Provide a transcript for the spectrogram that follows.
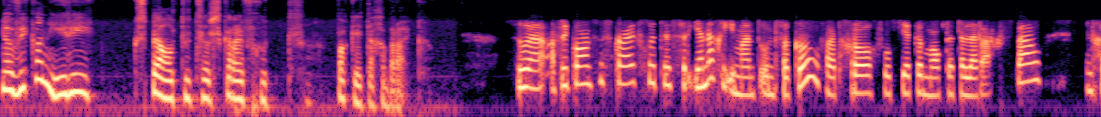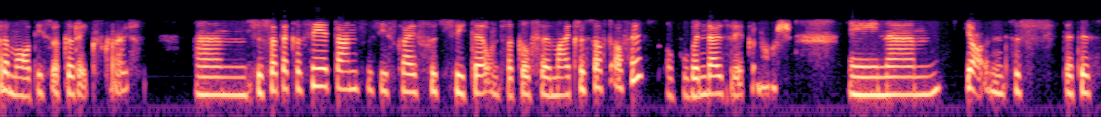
Nou wie kan hierdie speltoetser skryfgoed pakkette gebruik? So Afrikaanse skryfgoed is vir enige iemand ontwikkel wat graag wil seker maak dat hulle reg spel en grammaties ook korrek skryf. Ehm um, soos wat ek gesê het dan is die skryfgoed suite ontwikkel vir Microsoft Office op Windows rekenaars. En ehm um, ja, dit is dit is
